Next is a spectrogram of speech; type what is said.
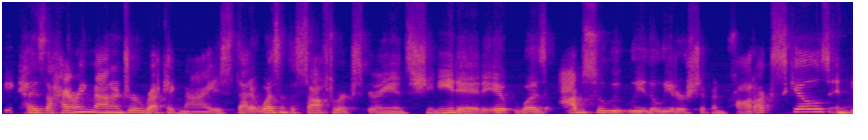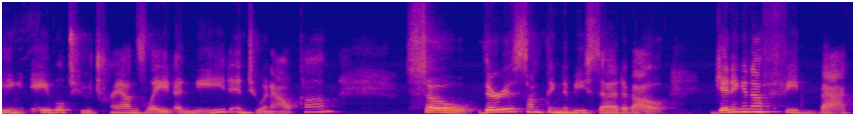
because the hiring manager recognized that it wasn't the software experience she needed. It was absolutely the leadership and product skills and being able to translate a need into an outcome. So there is something to be said about getting enough feedback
